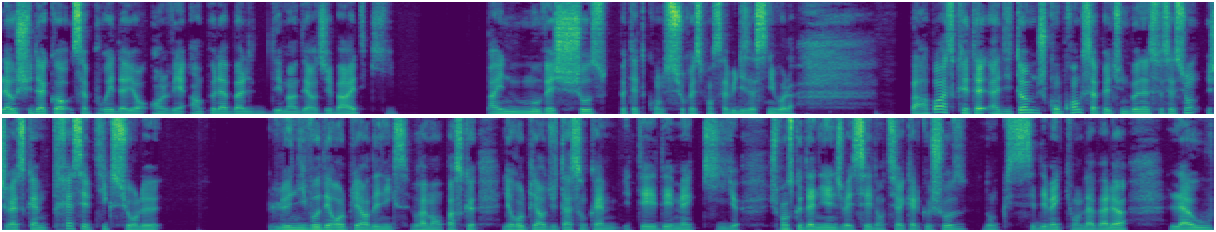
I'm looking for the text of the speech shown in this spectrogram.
Là où je suis d'accord, ça pourrait d'ailleurs enlever un peu la balle des mains d'RJ Barrett, qui pas une mauvaise chose. Peut-être qu'on le surresponsabilise à ce niveau-là. Par rapport à ce que a dit Tom, je comprends que ça peut être une bonne association. Je reste quand même très sceptique sur le le niveau des roleplayers d'Enix, vraiment, parce que les roleplayers du TAS ont quand même été des mecs qui, je pense que Daniel, je vais essayer d'en tirer quelque chose. Donc, c'est des mecs qui ont de la valeur. Là où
